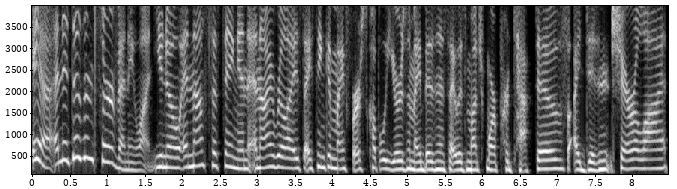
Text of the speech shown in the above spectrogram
yeah, and it doesn't serve anyone, you know, and that's the thing. And and I realized I think in my first couple years in my business, I was much more protective. I didn't share a lot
